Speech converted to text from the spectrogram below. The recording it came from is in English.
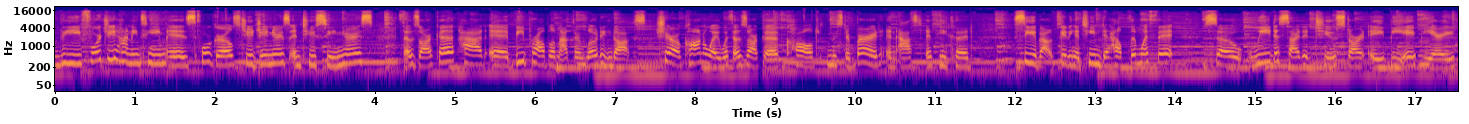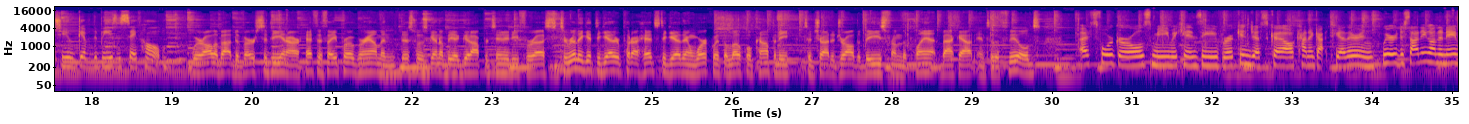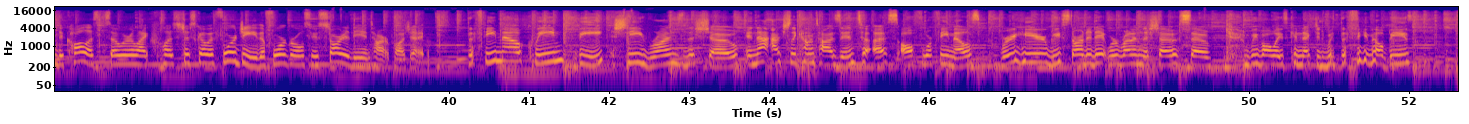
The 4G honey team is four girls, two juniors, and two seniors. Ozarka had a bee problem at their loading docks. Cheryl Conaway with Ozarka called Mr. Bird and asked if he could see about getting a team to help them with it. So we decided to start a bee apiary to give the bees a safe home. We're all about diversity in our FFA program, and this was going to be a good opportunity for us to really get together, put our heads together, and work with the local company to try to draw the bees from the plant back out into the fields. Us four girls, me, Mackenzie, Brooke, and Jessica, all kind of got together and we were deciding on a name to call us. So we were like, let's just go with 4G, the four girls who started the entire project. The female queen bee, she runs the show, and that actually kind of ties into us, all four females. We're here, we started it, we're running the show, so we've always connected with the female bees.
